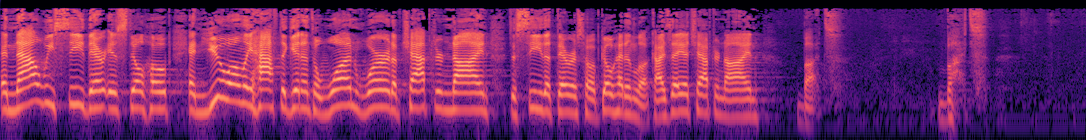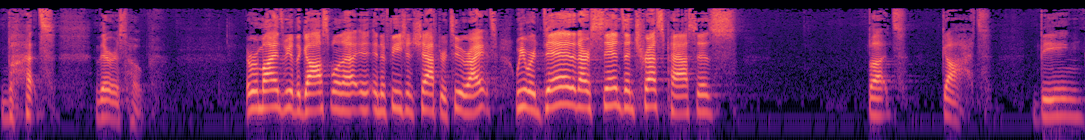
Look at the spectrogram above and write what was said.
and now we see there is still hope, and you only have to get into one word of chapter 9 to see that there is hope. Go ahead and look. Isaiah chapter 9, but. But. But there is hope. It reminds me of the gospel in, uh, in Ephesians chapter 2, right? We were dead in our sins and trespasses, but God, being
